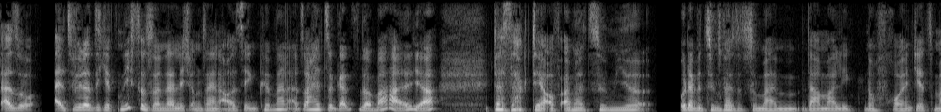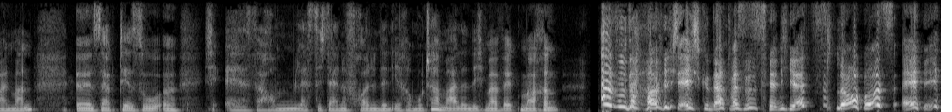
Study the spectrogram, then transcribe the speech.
also als würde er sich jetzt nicht so sonderlich um sein Aussehen kümmern, also halt so ganz normal, ja. Da sagt der auf einmal zu mir, oder beziehungsweise zu meinem damaligen noch Freund, jetzt mein Mann, äh, sagt er so, äh, äh, warum lässt sich deine Freundin denn ihre Muttermale nicht mal wegmachen? Also da habe ich echt gedacht, was ist denn jetzt los, ey?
